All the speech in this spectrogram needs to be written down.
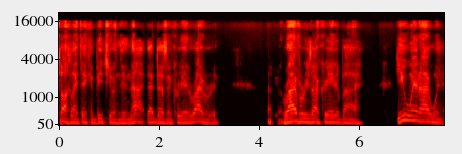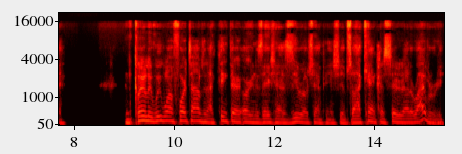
talk like they can beat you and then not. That doesn't create a rivalry. Rivalries are created by you win, I win. And clearly, we won four times, and I think their organization has zero championships. So I can't consider that a rivalry.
